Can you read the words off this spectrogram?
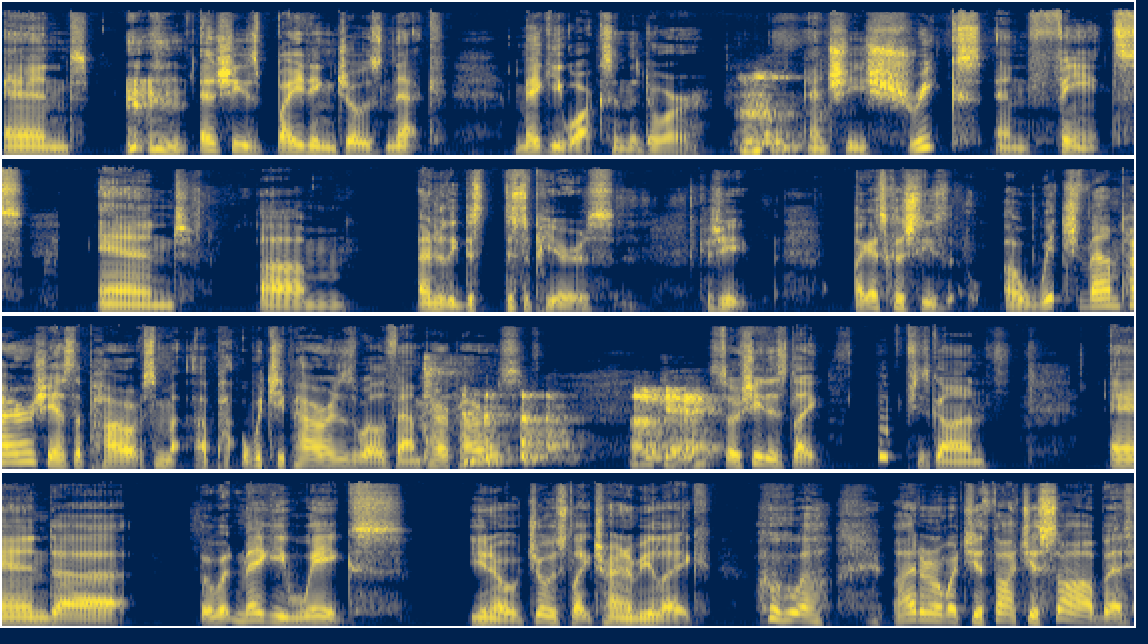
And as she's biting Joe's neck, Maggie walks in the door and she shrieks and faints. And um, Angelique dis- disappears because she, I guess, because she's a witch vampire. She has the power, some uh, witchy powers as well as vampire powers. Okay. So she just like, boop, she's gone. And, uh, but when Maggie wakes, you know, Joe's like trying to be like, oh, well, I don't know what you thought you saw, but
